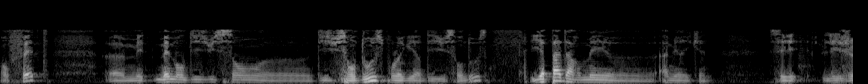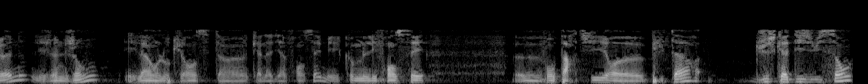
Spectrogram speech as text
En fait, euh, mais même en 1800, 1812, euh, pour la guerre de 1812, il n'y a pas d'armée américaine. C'est les jeunes, les jeunes gens, et là en l'occurrence c'est un Canadien français, mais comme les Français vont partir plus tard, jusqu'à 1800,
